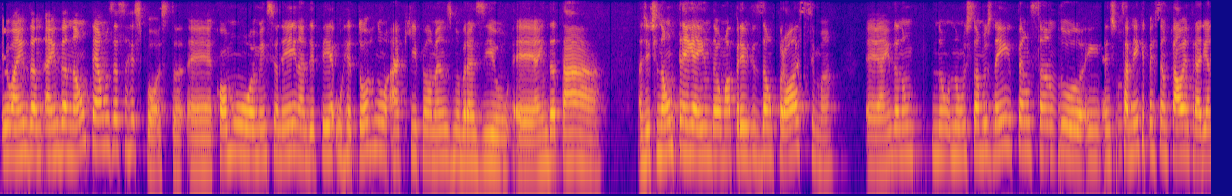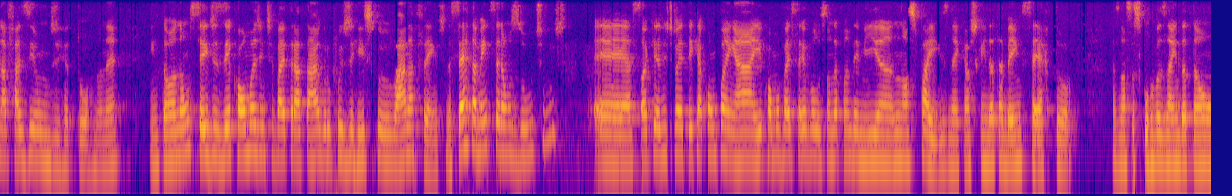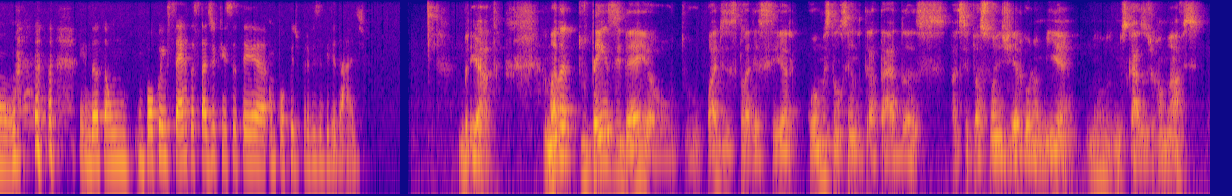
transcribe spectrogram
Eu ainda, ainda não temos essa resposta. É, como eu mencionei na DP, o retorno aqui, pelo menos no Brasil, é, ainda está a gente não tem ainda uma previsão próxima, é, ainda não, não, não, estamos nem pensando, em, a gente não sabe nem que percentual entraria na fase 1 de retorno, né? Então, eu não sei dizer como a gente vai tratar grupos de risco lá na frente. Né? Certamente serão os últimos, é, só que a gente vai ter que acompanhar aí como vai ser a evolução da pandemia no nosso país, né? Que eu acho que ainda está bem certo as nossas curvas ainda estão ainda estão um pouco incertas, está difícil ter um pouco de previsibilidade. Obrigado. Amanda, tu tens ideia ou tu podes esclarecer como estão sendo tratadas as situações de ergonomia no, nos casos de home office?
